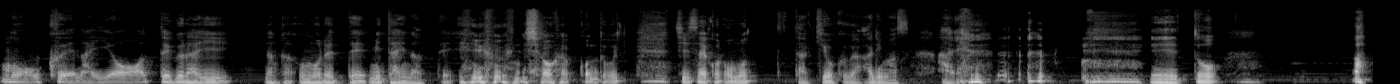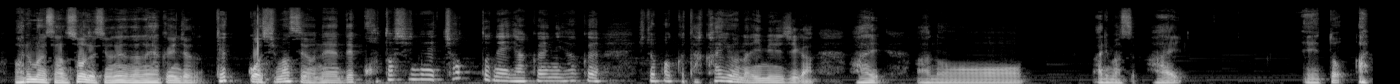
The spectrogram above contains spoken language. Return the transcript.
う、もう食えないよってぐらい、なんか埋もれてみたいなっていうふうに小学校の時、小さい頃思ってた記憶があります。はい。えっと、あ、まるまるさん、そうですよね。700円以上。結構しますよね。で、今年ね、ちょっとね、100円、200円、1パック高いようなイメージが、はい、あのー、あります。はい。えっ、ー、と、あ、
